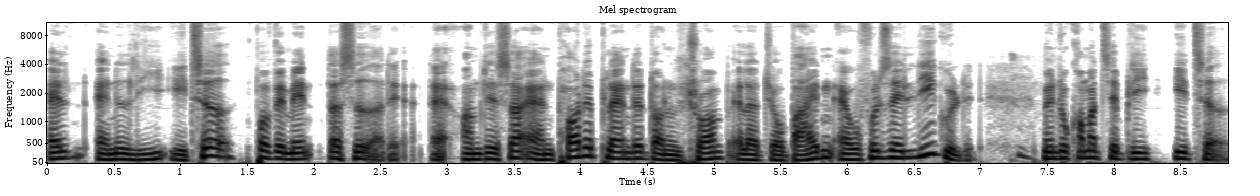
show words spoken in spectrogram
alt andet lige irriteret på, hvem end der sidder der. der. Om det så er en potteplante, Donald Trump eller Joe Biden, er jo fuldstændig ligegyldigt. Men du kommer til at blive irriteret.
